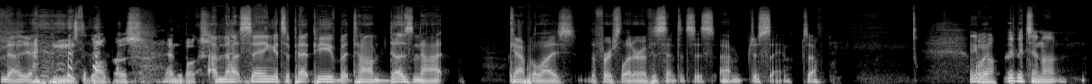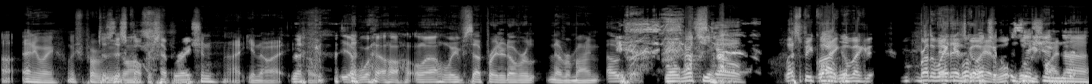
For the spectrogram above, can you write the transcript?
No, yeah. it's the blog posts and the books. I'm not saying it's a pet peeve, but Tom does not capitalize the first letter of his sentences. I'm just saying. So anyway, Well, maybe it's not. Uh, anyway, we should probably. Does this move call for separation? I, you know, I, I yeah. Well, well, we've separated over. Never mind. Okay. Well, what's your, so let's be quiet. Well, go back. To, Brother Wiggins, what- go what's ahead. your We'll, we'll position? uh,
